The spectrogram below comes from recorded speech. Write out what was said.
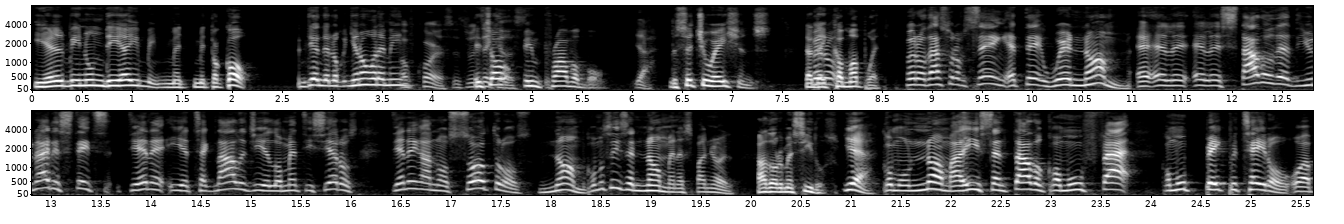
y él vino un día y me- me tocó. ¿Entiendes? Lo que, you know what I mean? Of course. It's It's all ridiculous. improbable. Yeah. The situations that they Pero- come up with. Pero that's what I'm saying. Este, we're numb. El, el- el estado de the United States tiene, y el technology y los noticieros tienen a nosotros numb. ¿Cómo se dice numb en español? Adormecidos. Yeah, como numb, ahí sentado como un fat, como un baked potato o a,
